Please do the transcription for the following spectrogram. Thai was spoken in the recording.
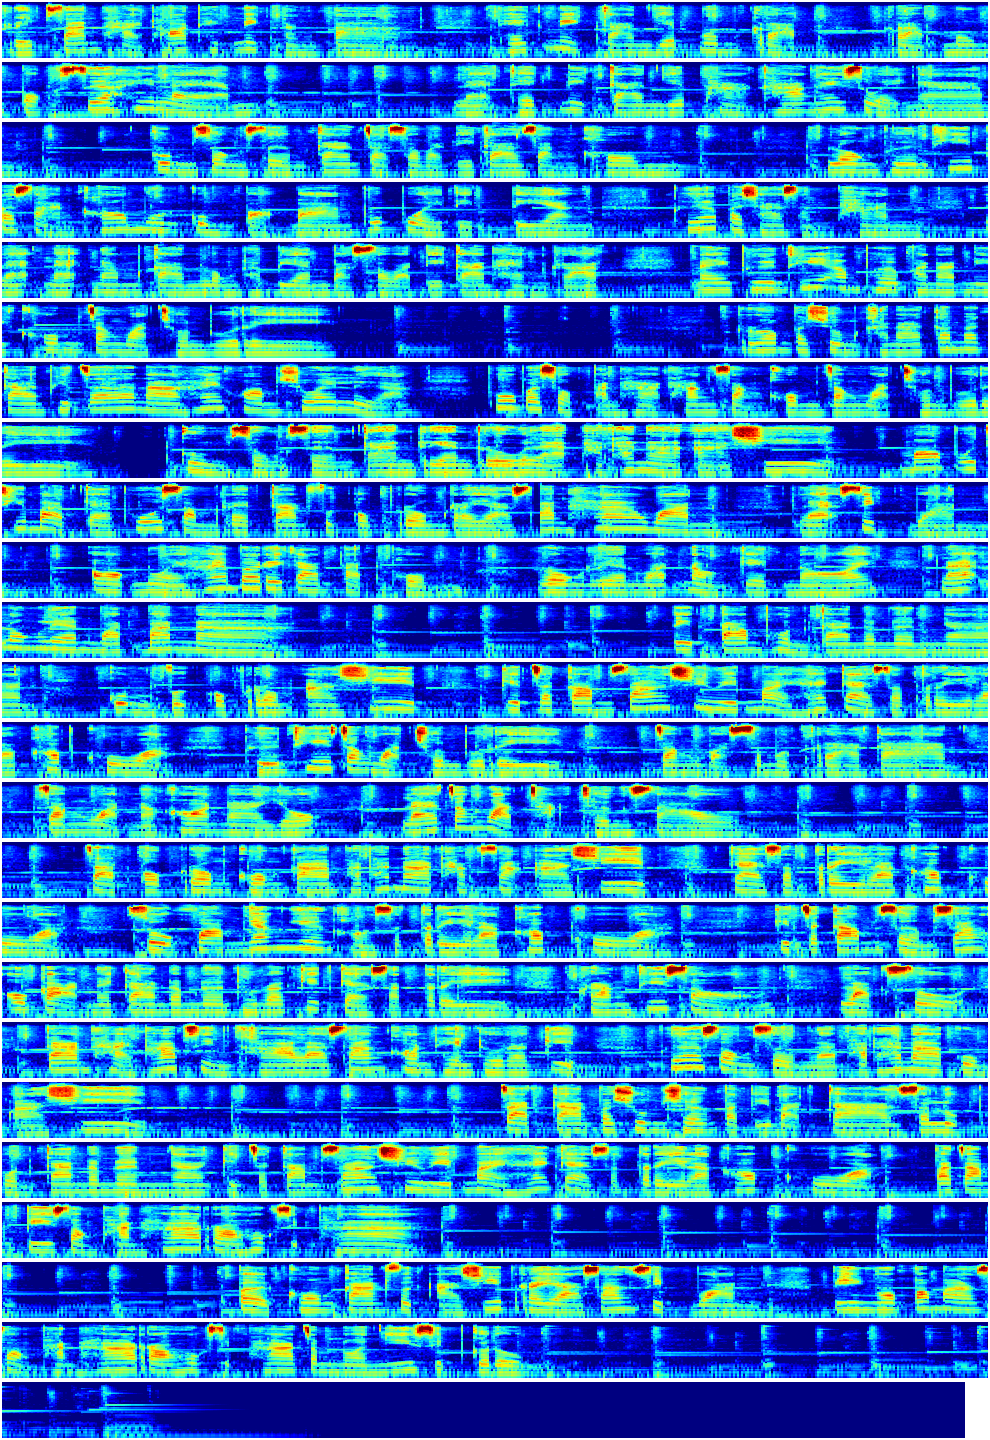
คลิปสั้นถ่ายทอดเทคนิคต่างๆ เทคนิคการเย็บมุมกลับ กลับมุมปกเสื้อให้แหลม และเทคนิคการเย็บผ่าข้างให้สวยงาม กลุ่มส่งเสริมการจัดสวัสดิการสังคม ลงพื้นที่ประสานข้อมูลกลุ่มเปราะบาง ผู้ป่วยติดเตียง เพื่อประชาสัมพันธ์ และแนะนำการลงทะเบียนบัตรสวัสดิการแห่งรัฐ ในพื้นที่อำเภอพนัสนิคม จังหวัดชนบุรีร่วมประชุมคณะกรรมการพิจารณาให้ความช่วยเหลือ ผู้ประสบปัญหาทางสังคมจังหวัดชนบุรี กลุ่มส่งเสริมการเรียนรู้และพัฒนาอาชีพ มอบวุฒิบัตรแก่ผู้สำเร็จการฝึกอบรมระยะสั้น 5 วัน และ 10 วัน ออกหน่วยให้บริการตัดผม โรงเรียนวัดหนองเกตน้อย และโรงเรียนวัดบ้านนา ติดตามผลการดำเนินงาน กลุ่มฝึกอบรมอาชีพ กิจกรรมสร้างชีวิตใหม่ให้แก่สตรีและครอบครัว พื้นที่จังหวัดชนบุรี จังหวัดสมุทรปราการ จังหวัดนครนายก และจังหวัดฉะเชิงเซา จัดอบรมโครงการพัฒนาทักษะอาชีพ แก่สตรีและครอบครัว สู่ความยั่งยืนของสตรีและครอบครัว กิจกรรมเสริมสร้างโอกาสในการดำเนินธุรกิจแก่สตรี ครั้งที่ 2 หลักสูตร การถ่ายภาพสินค้าและสร้างคอนเทนต์ธุรกิจ เพื่อส่งเสริมและพัฒนากลุ่มอาชีพ จัดการประชุมเชิงปฏิบัติการสรุปผลการดำเนินงานกิจกรรมสร้างชีวิตใหม่ให้แก่สตรีและครอบครัว ประจำปี 2565เปิดโครงการฝึกอาชีพระยะสั้น 10 วัน ปีงบประมาณ 2565 จำนวน 20 กลุ่ม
